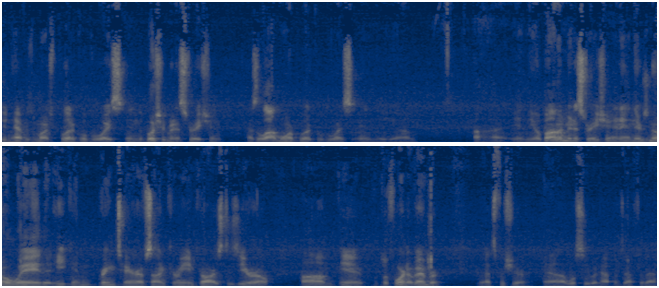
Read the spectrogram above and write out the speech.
didn't have as much political voice in the Bush administration, has a lot more political voice in the um, uh, in the Obama administration, and there's no way that he can bring tariffs on Korean cars to zero um, in, before November. That's for sure. Uh, we'll see what happens after that.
